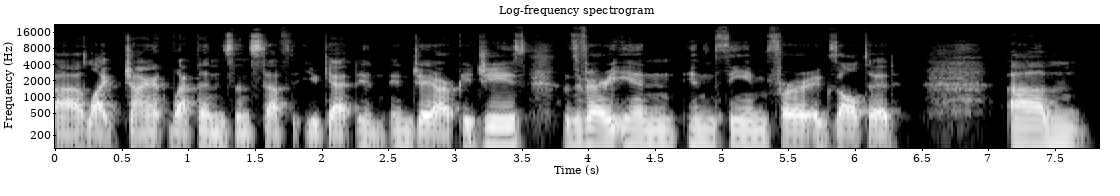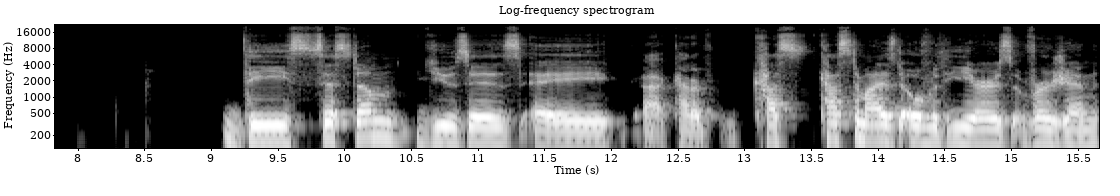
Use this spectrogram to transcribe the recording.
uh, like giant weapons and stuff that you get in, in JRPGs. It's very in in theme for Exalted. Um, the system uses a uh, kind of cus- customized over the years version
